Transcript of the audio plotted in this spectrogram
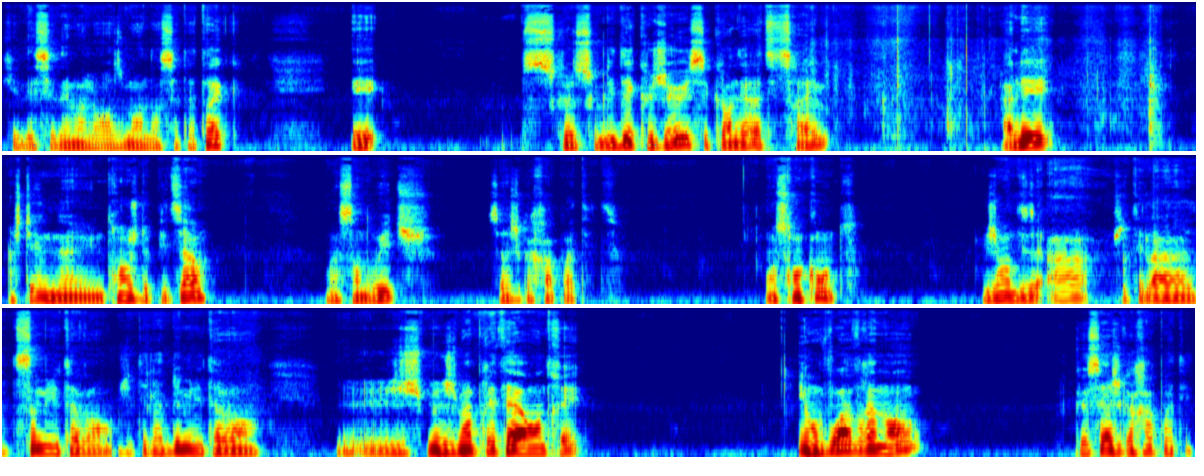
qui est décédé malheureusement dans cette attaque. Et l'idée que j'ai eue, c'est qu'en Eretz Israël, aller acheter une, tranche de pizza ou un sandwich, ça je pratit. On se rend compte. Les gens disaient Ah, j'étais là cinq minutes avant, j'étais là deux minutes avant, euh, je m'apprêtais à rentrer. Et on voit vraiment que c'est Ashgacha Pratit.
